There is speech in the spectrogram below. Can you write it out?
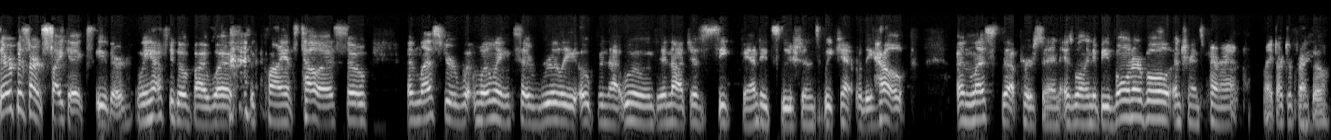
therapists aren't psychics either. We have to go by what the clients tell us. So, unless you're w- willing to really open that wound and not just seek band aid solutions, we can't really help unless that person is willing to be vulnerable and transparent. Right, Dr. Franco?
